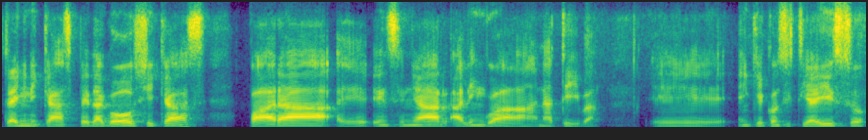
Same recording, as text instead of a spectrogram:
técnicas pedagógicas para eh, enseñar a língua nativa. Eh, em que consistia isso?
